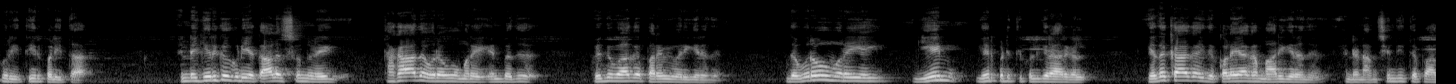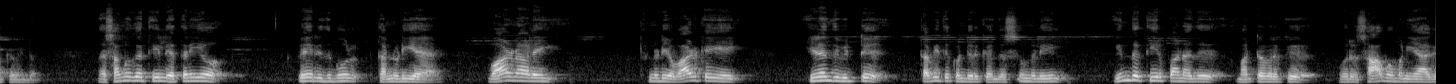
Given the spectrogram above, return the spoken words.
கூறி தீர்ப்பளித்தார். இன்றைக்கு இருக்கக்கூடிய கால சூழ்நிலை தகாத உறவு முறை என்பது வெகுவாக பரவி வருகிறது. இந்த உறவு முறையை ஏன் ஏற்படுத்திக் கொள்கிறார்கள்? எதற்காக இது கொலையாக மாறுகிறது என்று நாம் சிந்தித்து பார்க்க வேண்டும். இந்த சமூகத்தில் எத்தனையோ பேர் இதுபோல் தன்னுடைய வாழ்நாளை தன்னுடைய வாழ்க்கையை இழந்துவிட்டு தவித்து கொண்டிருக்க இந்த சூழ்நிலையில் இந்த தீர்ப்பானது மற்றவருக்கு ஒரு சாபமணியாக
